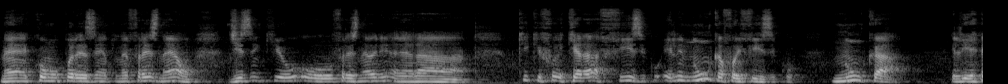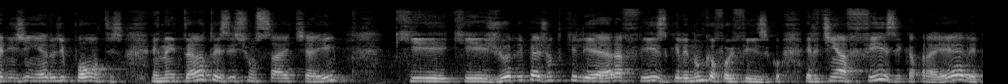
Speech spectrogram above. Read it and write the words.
Né? Como, por exemplo, né, Fresnel, dizem que o, o Fresnel era. O que, que foi? Que era físico. Ele nunca foi físico. Nunca. Ele era engenheiro de pontes. E, no entanto, existe um site aí que, que jura de pé junto que ele era físico, ele nunca foi físico. Ele tinha física para ele,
